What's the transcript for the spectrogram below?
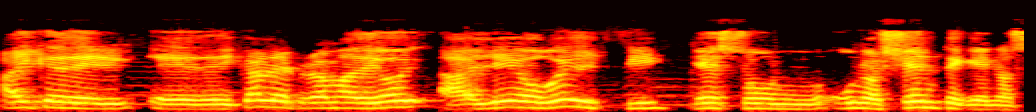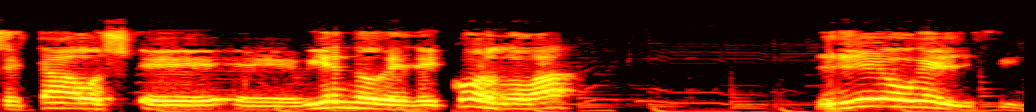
hay que de- eh, dedicarle el programa de hoy a Leo Gelfi, que es un, un oyente que nos está eh, eh, viendo desde Córdoba. Leo Gelfi.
